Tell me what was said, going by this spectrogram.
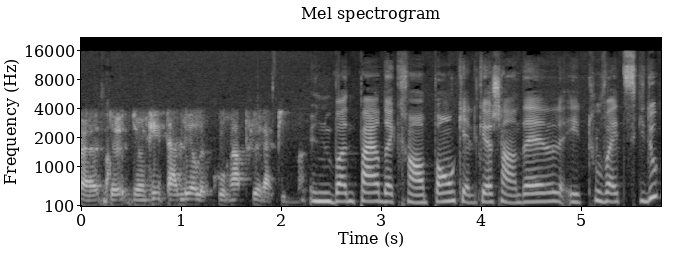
euh, de, rétablir le courant plus rapidement. Une bonne paire de crampons, quelques chandelles et tout va être skidou.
